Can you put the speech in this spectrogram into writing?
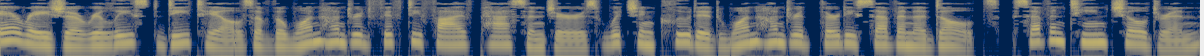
AirAsia released details of the 155 passengers which included 137 adults, 17 children,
